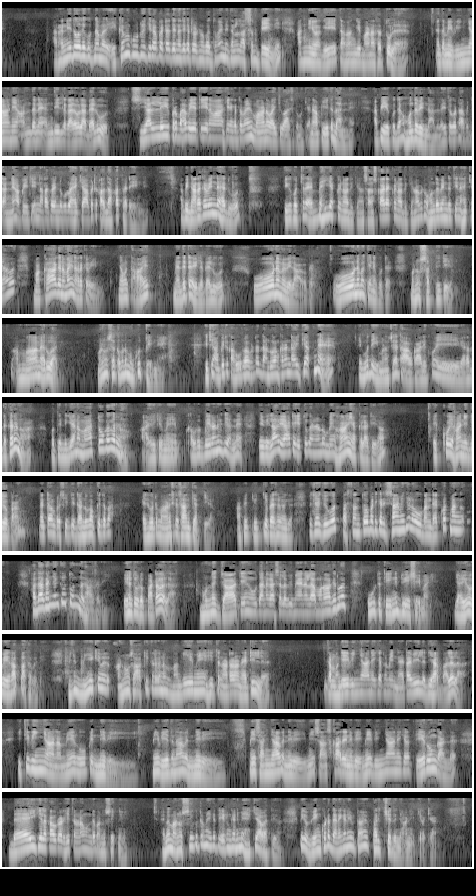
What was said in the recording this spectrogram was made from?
අරන්නේ දෝෂෙකුත් නැහැ. එකම කූඩුවේ කිරපැට දෙන දෙකට වටනකොට තමයි මෙතන ලස්සන පේන්නේ. අන්න වගේ තමන්ගේ මනස තුල නැත්නම් මේ විඥානයේ අන්දන ඇඳිල්ල ගලවලා බැලුවොත් සියල්ලේ ප්‍රභවය තියෙනවා කියන එක තමයි මානවයිති වාසිකම කියන්නේ. අපි ඒක දන්නේ අපි ඒක දැන් හොඳ වෙන්න හදලා. ඒකකොට අපි දන්නේ අපේ තියෙන නරක වෙන්න පුළුවන් හැකියාව අපිට කවදාකවත් වැටහෙන්නේ. අපි නරක වෙන්න හැදුවොත් ඒක කොච්චර ඇබ්බැහියක් වෙනවද කියන සංස්කාරයක් වෙනවද කියන අපිට හොඳ වෙන්න තියෙන හැකියාව මකාගෙනමයි නරක වෙන්නේ. නමුත් ආයෙත් මැදට ඇවිල්ලා බැලුවොත් ඕනම වෙලාවක ඕනම කෙනෙකුට manussත්වයේ තියෙන අම්මා මැරුවත් manussකමට මුකුත් වෙන්නේ නැහැ. ඉතින් අපිට කවුරුවකට දඬුවම් කරන්න අයිතියක් නැහැ. ඒ මොකද මේ මනුස්සයා తాවකාලිකව ඒ වැරද්ද කරනවා. ඔතෙන් ගියා නම් මාත් ඕක කරනවා. ආයේක මේ කවුරුත් බේරන්න විදියක් නැහැ. ඒ වෙලාවේ යාට හේතු ගන්නකොට උඹෙන් හානියක් වෙලා තියෙනවා. එක්කෝ හානිය ගියපන් නැත්නම් ප්‍රසිද්ධ දඬුවමක් විදපන්. එතකොට මානසික සාන්තියක් තියෙනවා. අපිත් යුද්ධය පැසෙනවා කියලා. එසේ කිව්වොත් පස්සන්තෝ පටිකරිස්සාමි කියලා ඌ මන් දැක්කොත් මං හදාගන්නන් කිව්වොත් ඔන්න සාසනේ. එහෙනම් උඩ පටවලා මොන જાතියෙන් ඌ දන ගස්සලා බිම ඇනලා මොනවා කරුවත් ඌට තියෙන ද්වේෂයමයි. යයෝ වේරා පතවති. මෙන්න මේකේ අනුසාකි කරගෙන මගේ මේ හිත නටන නැටිල්ල දැන් මගේ විඥානය කරන මේ නැටවිල්ල දිහා බලලා ඉති විඥානම් මේ රූපේ නෙවෙයි මේ වේදනාව නෙවෙයි මේ සංඥාව නෙවෙයි මේ සංස්කාරය නෙවෙයි මේ විඥානය කියලා තේරුම් ගන්න බෑයි කියලා කවුරු හරි හිතනවා නම් උන්ද මිනිස්සෙක් නෙවෙයි. හැම මිනිස්සෙකුටම මේක තේරුම් ගැනීමේ හැකියාවක් තියෙනවා. මේක වෙන්කොට දැනගැනීම තමයි පරිච්ඡේද ඥානය කියලා කියන්නේ.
